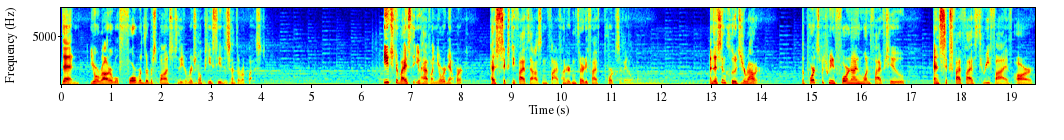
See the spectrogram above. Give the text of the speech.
Then, your router will forward the response to the original PC that sent the request. Each device that you have on your network has 65,535 ports available. And this includes your router. The ports between 49152 and 65535 are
